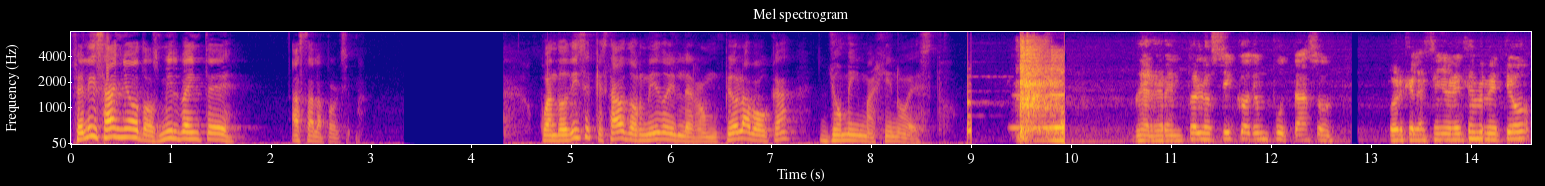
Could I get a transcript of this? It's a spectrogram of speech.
Feliz año 2020. Hasta la próxima. Cuando dice que estaba dormido y le rompió la boca, yo me imagino esto. Me reventó el hocico de un putazo porque la señorita me metió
